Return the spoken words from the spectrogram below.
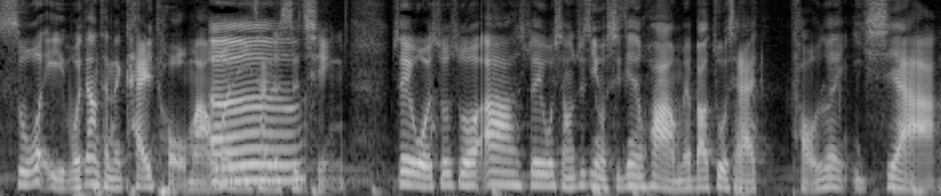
所以我这样才能开头嘛，问遗产的事情。所以我说说啊，所以我想最近有时间的话，我们要不要坐下来讨论一下，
